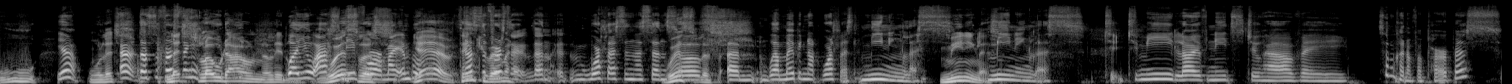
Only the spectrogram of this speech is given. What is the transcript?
Ooh. Yeah. Well, let's Uh, that's the first let's thing- slow down a little. Well, you asked me for my input. Yeah, thank That's you the very first much. thing. Then uh, worthless in the sense Worthless. of um, well, maybe not worthless, meaningless. Meaningless. Meaningless. To, to me, life needs to have a some kind of a purpose,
